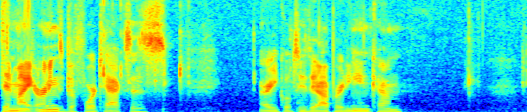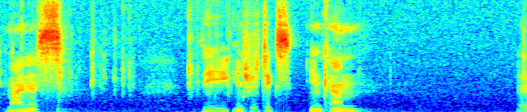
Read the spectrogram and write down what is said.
Then my earnings before taxes are equal to the operating income minus the interest income, uh,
